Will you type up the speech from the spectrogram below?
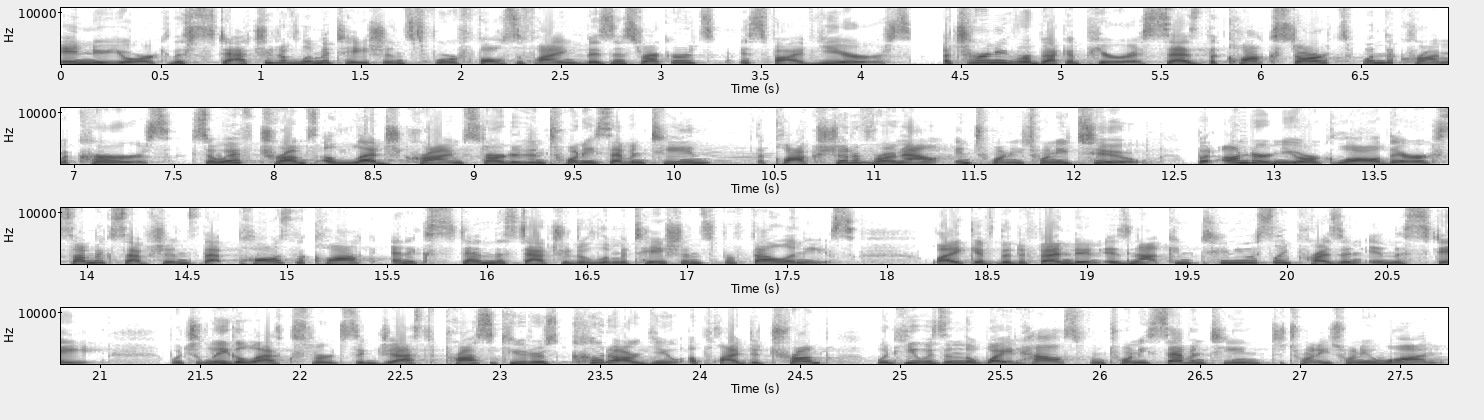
In New York, the statute of limitations for falsifying business records is five years. Attorney Rebecca Pirius says the clock starts when the crime occurs. So if Trump's alleged crime started in 2017, the clock should have run out in 2022. But under New York law, there are some exceptions that pause the clock and extend the statute of limitations for felonies, like if the defendant is not continuously present in the state, which legal experts suggest prosecutors could argue applied to Trump when he was in the White House from 2017 to 2021.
